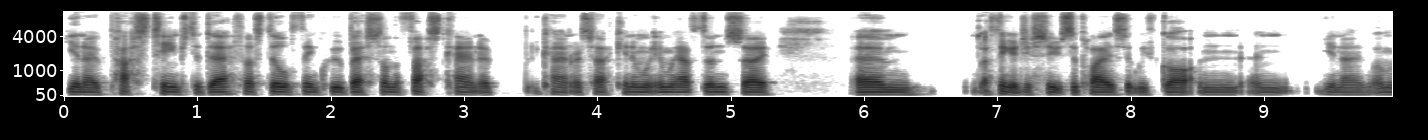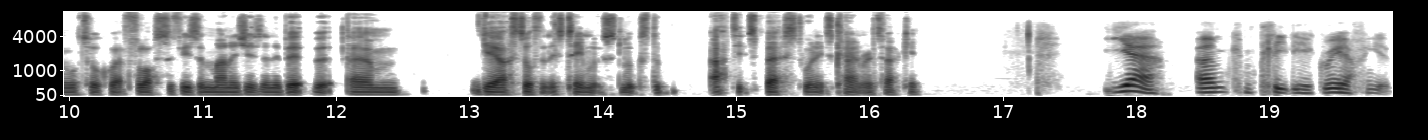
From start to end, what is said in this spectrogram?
you know, past teams to death. I still think we were best on the fast counter counter attacking, and we, and we have done so. Um, I think it just suits the players that we've got, and and you know, I mean, we'll talk about philosophies and managers in a bit, but um, yeah, I still think this team looks looks at its best when it's counter attacking. Yeah, um, completely agree. I think it.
